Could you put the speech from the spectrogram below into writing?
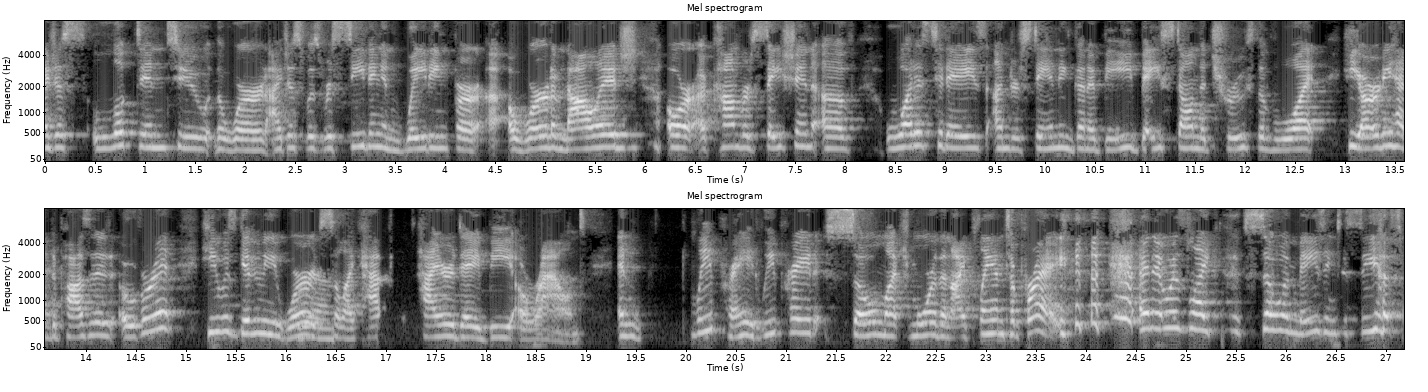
I just looked into the word. I just was receiving and waiting for a, a word of knowledge or a conversation of what is today's understanding going to be based on the truth of what he already had deposited over it. He was giving me words yeah. to like have the entire day be around. And we prayed. We prayed so much more than I planned to pray. and it was like so amazing to see us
